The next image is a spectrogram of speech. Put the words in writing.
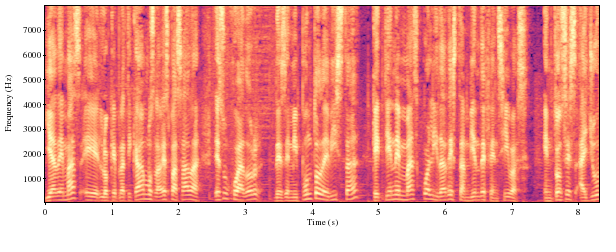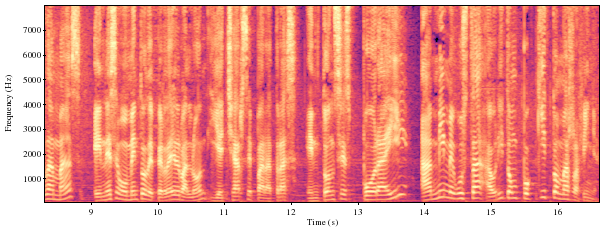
Y además, eh, lo que platicábamos la vez pasada, es un jugador, desde mi punto de vista, que tiene más cualidades también defensivas. Entonces ayuda más en ese momento de perder el balón y echarse para atrás. Entonces, por ahí, a mí me gusta ahorita un poquito más Rafiña.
